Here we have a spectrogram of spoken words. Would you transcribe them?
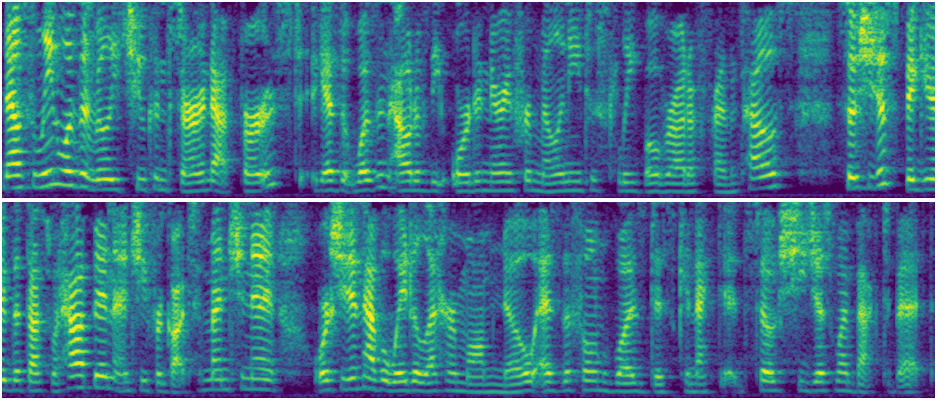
Now, Celine wasn't really too concerned at first, as it wasn't out of the ordinary for Melanie to sleep over at a friend's house. So she just figured that that's what happened and she forgot to mention it, or she didn't have a way to let her mom know as the phone was disconnected. So she just went back to bed.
